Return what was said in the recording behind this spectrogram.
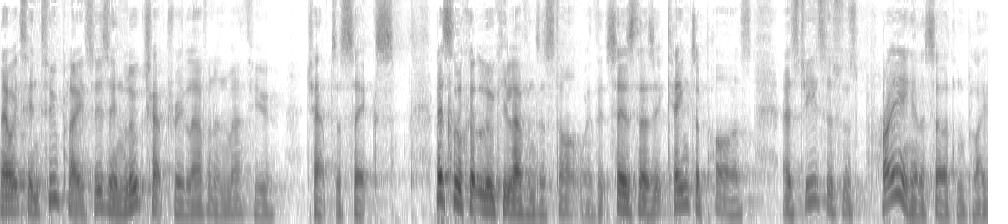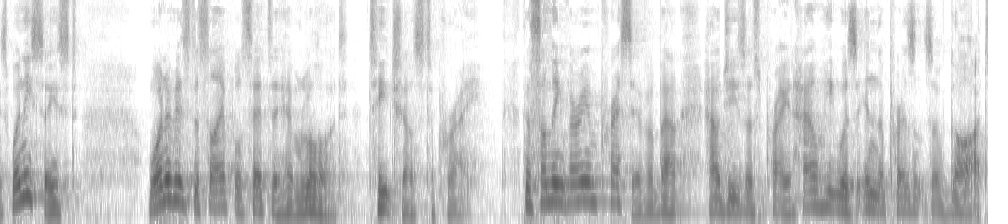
Now, it's in two places, in Luke chapter 11 and Matthew chapter 6. Let's look at Luke 11 to start with. It says, As it came to pass, as Jesus was praying in a certain place, when he ceased, one of his disciples said to him, Lord, teach us to pray. There's something very impressive about how Jesus prayed, how he was in the presence of God,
